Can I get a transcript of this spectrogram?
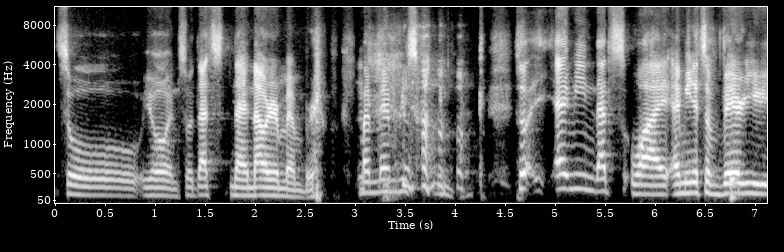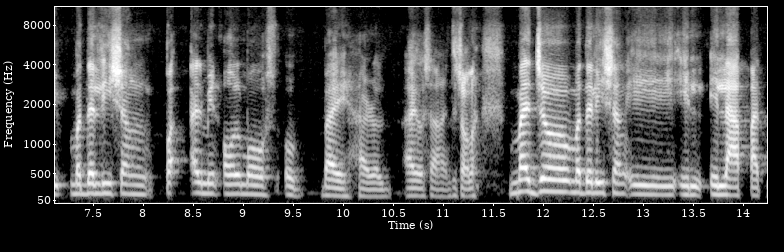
So, yun. So that's, na, now I remember. My memory's coming back. So, I mean, that's why, I mean, it's a very, madali siyang, I mean, almost, oh, by Harold, ayaw sa akin. Joke lang. Medyo madali siyang i- i- ilapat.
